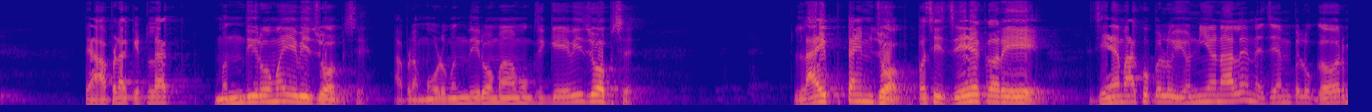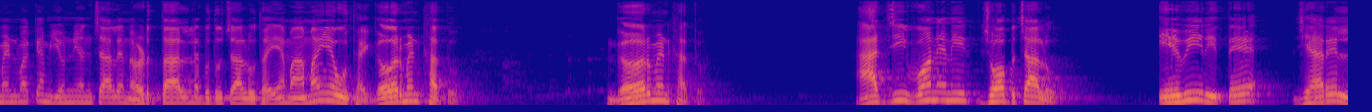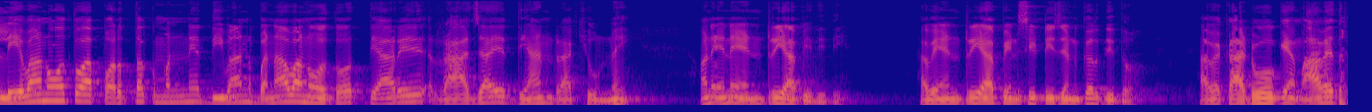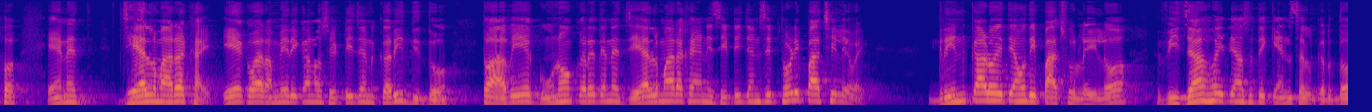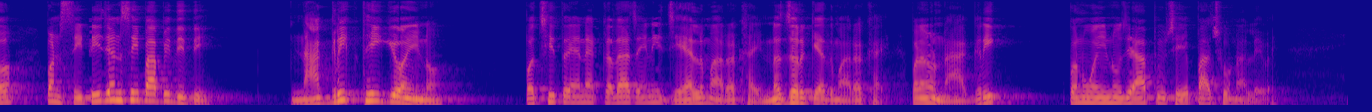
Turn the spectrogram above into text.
તે આપણા કેટલાક મંદિરોમાં એવી જોબ છે. આપણા મૂળ મંદિરોમાં અમુક જગ્યાએ એવી જોબ છે. લાઈફ ટાઈમ જોબ પછી જે કરે એ. જેમ આખું પેલું યુનિયન આલે ને, જેમ પેલું ગવર્મેન્ટમાં કેમ યુનિયન ચાલે ને, હડતાલ ને બધું ચાલુ થાય, એમ આમાંય એવું થાય. ગવર્મેન્ટ ખાતું. ગવર્મેન્ટ ખાતું. આજીવન એની જોબ ચાલુ. એવી રીતે જ્યારે લેવાનો હતો, આ પરતક મનને દીવાન બનાવવાનો હતો, ત્યારે રાજાએ ધ્યાન રાખ્યું નહીં અને એને એન્ટ્રી આપી દીધી. હવે એન્ટ્રી આપીને સિટીઝન કરી દીધો. હવે કાઢવો કેમ? આવે તો એને જેલમાં રખાય. એકવાર અમેરિકાનો સિટીઝન કરી દીધો, તો આવી એ ગુનો કરે તેને જેલમાં રખાય, એની સિટીઝનશીપ થોડી પાછી લેવાય. ગ્રીન કાર્ડ હોય ત્યાં સુધી પાછું લઈ લો. વિઝા હોય ત્યાં સુધી કેન્સલ કરી દો. પણ સિટીઝનશીપ આપી દીધી. નાગરિક થઈ ગયો અહીંનો. પછી તો એને કદાચ એની જેલમાં રખાય, નજર કેદમાં રખાય. પણ એનું નાગરિક પણ અહીંનું જે આપ્યું છે એ પાછું ના લેવાય.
